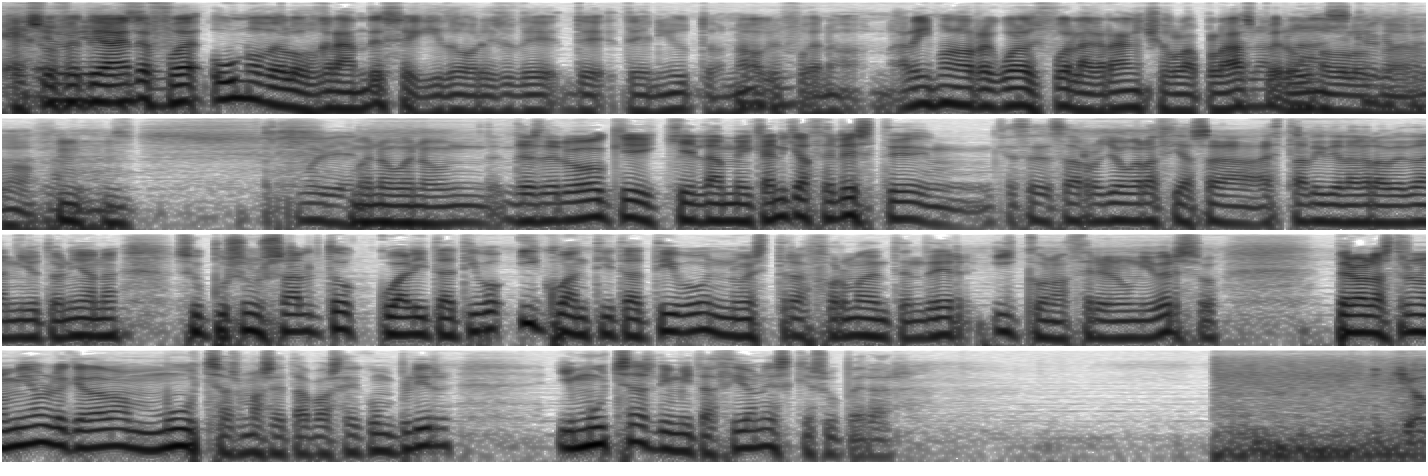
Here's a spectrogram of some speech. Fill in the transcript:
eso efectivamente universo". fue uno de los grandes seguidores de, de- de Newton, ¿no? Que fue, no, ahora mismo no recuerdo si fue la gran Laplace, pero uno de los... Muy bien. Bueno, bueno, desde luego que, que la mecánica celeste, que se desarrolló gracias a esta ley de la gravedad newtoniana, supuso un salto cualitativo y cuantitativo en nuestra forma de entender y conocer el universo. Pero a la astronomía aún le quedaban muchas más etapas que cumplir y muchas limitaciones que superar. Yo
